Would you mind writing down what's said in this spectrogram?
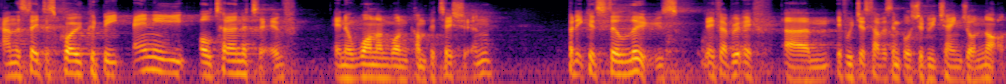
and the status quo could be any alternative in a one-on-one -on -one competition, but it could still lose if, every, if, um, if we just have a simple should we change or not.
